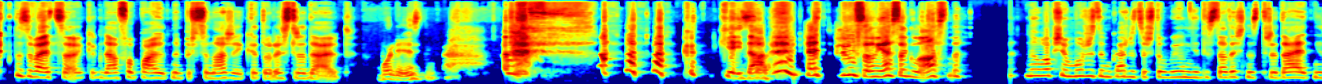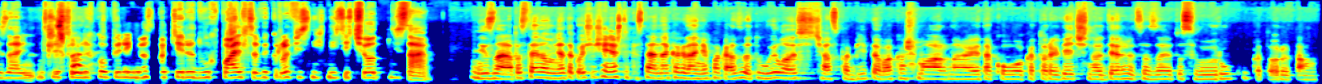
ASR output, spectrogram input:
как называется, когда фопают на персонажей, которые страдают. болезнь. Окей, да, 5 с плюсом, я согласна. Ну, в общем, может, им кажется, что Уилл недостаточно страдает, не знаю, слишком Что? легко перенес потерю двух пальцев, и кровь из них не течет, не знаю. Не знаю, постоянно у меня такое ощущение, что постоянно, когда они показывают Уилла сейчас побитого, кошмарно и такого, который вечно держится за эту свою руку, который там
